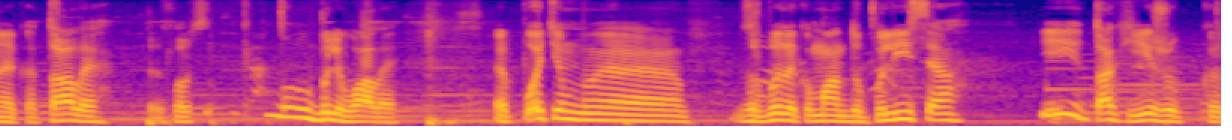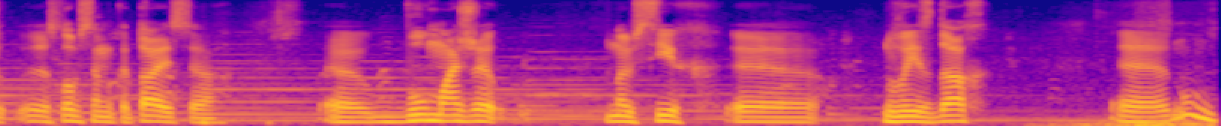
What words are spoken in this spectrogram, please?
е, катали, ну, вболівали. Потім зробили команду Полісся і так їжу е, з хлопцями катаюся. Е, був майже на всіх е, виїздах. Ну,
